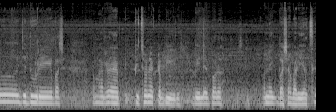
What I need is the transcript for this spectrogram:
ওই যে দূরে বাসা, আমার পিছনে একটা বিল। বিলের পর অনেক বাসা বাড়ি আছে।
